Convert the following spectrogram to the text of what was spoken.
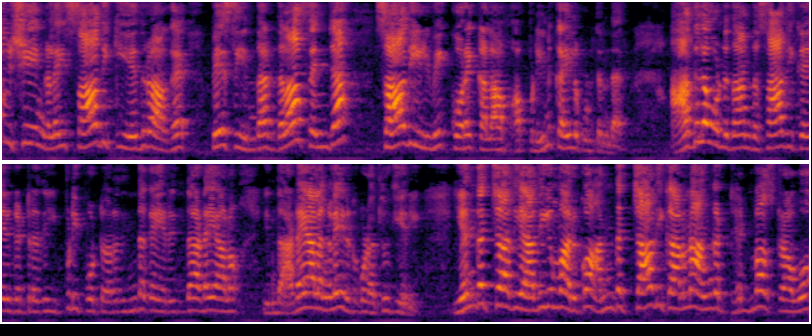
விஷயங்களை சாதிக்கு எதிராக பேசியிருந்தார். இதெல்லாம் செஞ்சா சாதி இழிவை குறைக்கலாம் அப்படின்னு கையில கொடுத்திருந்தார். அதுல ஒண்ணுதான் இந்த சாதி கயிறு கட்டுறது இப்படி போட்டு வர்றது இந்த கயிறு இந்த அடையாளம் இந்த அடையாளங்களே இருக்கக்கூடாது தூக்கி எறி எந்த சாதி அதிகமா இருக்கோ அந்த சாதிக்காரனா அங்க ஹெட்மாஸ்டராவோ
